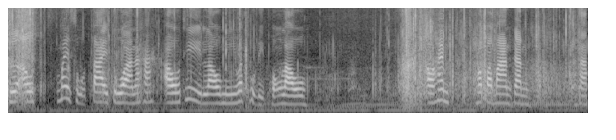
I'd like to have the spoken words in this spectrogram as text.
คือเอาไม่สูตรตายตัวนะคะ เอาที่เรามีวัตถุดิบของเรา เอาให้พอประมาณกันนะคะ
